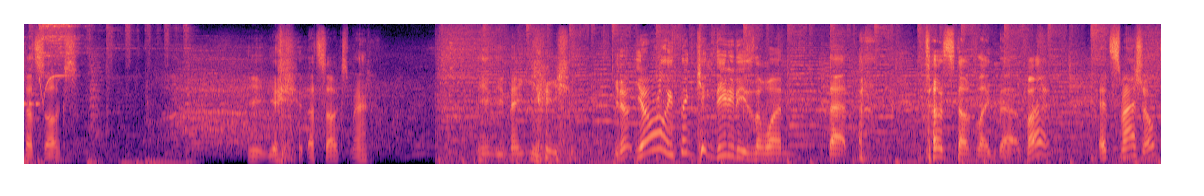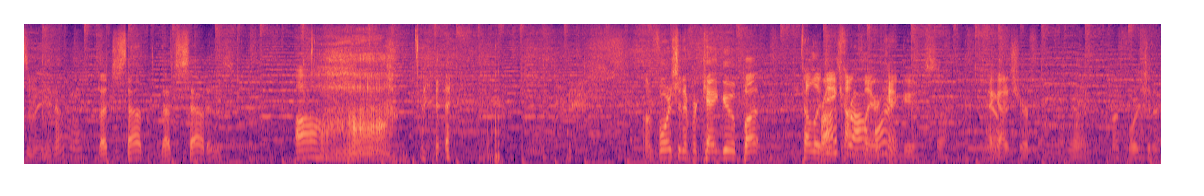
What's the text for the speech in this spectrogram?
that sucks. Yeah, yeah, that sucks, man. You, you, know, you, you don't you don't really think King Dedede is the one that does stuff like that, but it's Smash Ultimate, you know. That's just how that's just how it is. Ah. Unfortunate for Kengu, but Fellow Props Diddy player. Kengu, so I gotta cheer for him. Yeah, unfortunate.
